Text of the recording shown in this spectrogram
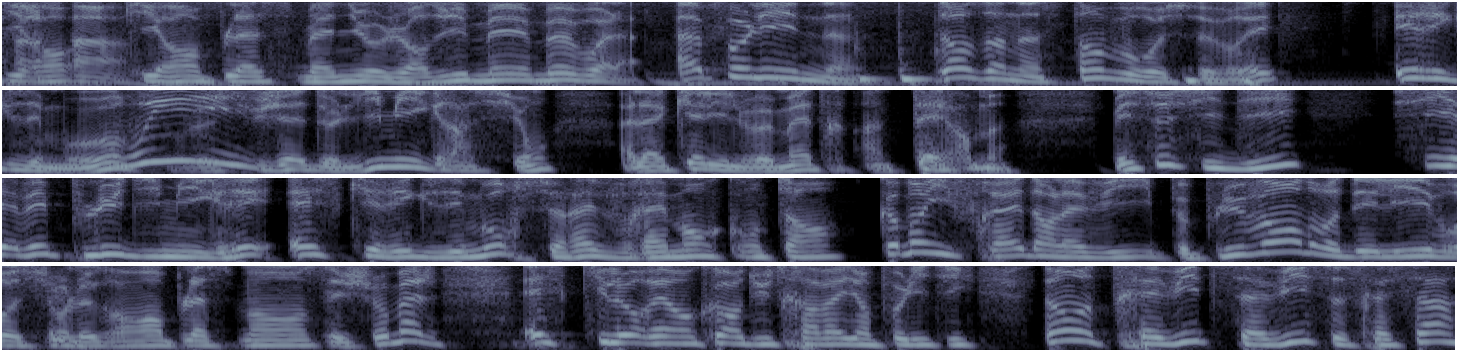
qui, rem- qui remplace Manu aujourd'hui. Mais me voilà. Apolline, dans un instant, vous recevrez Éric Zemmour Oui. sur le sujet de l'immigration à laquelle il veut mettre un terme. Mais ceci dit, s'il y avait plus d'immigrés, est-ce qu'Éric Zemmour serait vraiment content? Comment il ferait dans la vie? Il peut plus vendre des livres sur le grand remplacement, c'est chômage. Est-ce qu'il aurait encore du travail en politique? Non, très vite, sa vie, ce serait ça.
